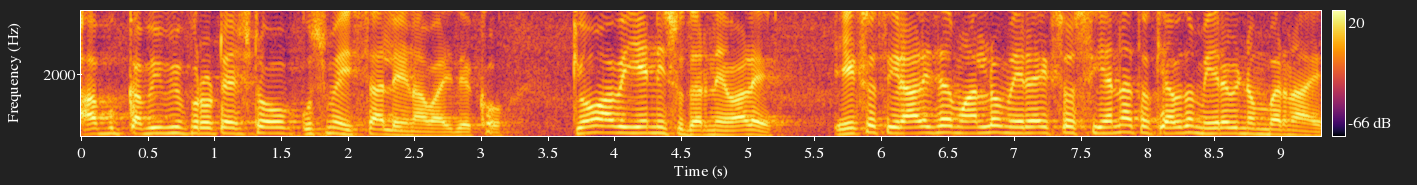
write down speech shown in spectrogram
अब कभी भी प्रोटेस्ट हो, उसमें हिस्सा लेना भाई, देखो। क्यों अब ये नहीं सुधरने वाले? एक सौ तिरालीस है, मान लो मेरा एक सौ अस्सी है ना तो क्या बता मेरा भी नंबर ना आए।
